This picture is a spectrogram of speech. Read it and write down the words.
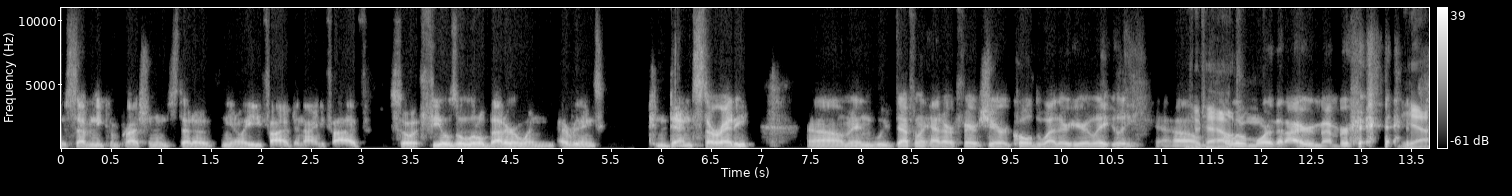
A 70 compression instead of you know 85 to 95 so it feels a little better when everything's condensed already. Um, and we've definitely had our fair share of cold weather here lately, um, no a little more than I remember. yeah,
